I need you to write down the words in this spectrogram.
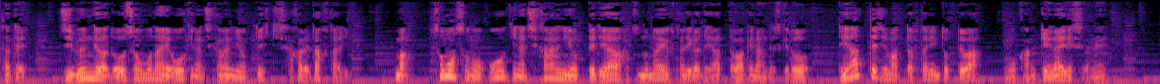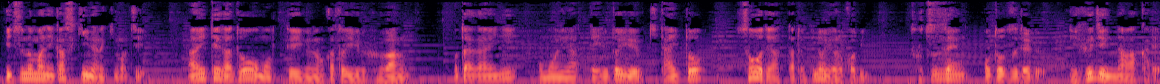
さて、自分ではどうしようもない大きな力によって引き裂かれた二人。まあ、そもそも大きな力によって出会うはずのない二人が出会ったわけなんですけど、出会ってしまった二人にとってはもう関係ないですよね。いつの間にか好きになる気持ち、相手がどう思っているのかという不安、お互いに思い合っているという期待と、そうであった時の喜び、突然訪れる理不尽な別れ、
